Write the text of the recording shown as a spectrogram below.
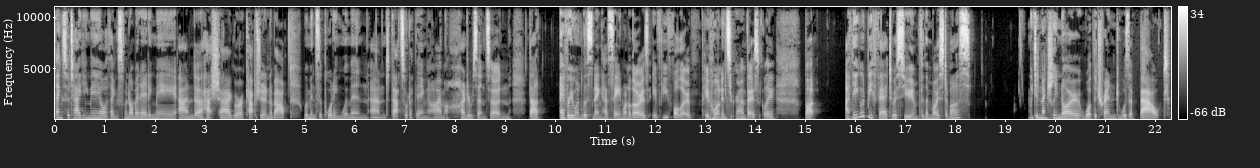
thanks for tagging me or thanks for nominating me, and a hashtag or a caption about women supporting women and that sort of thing. I'm 100% certain that everyone listening has seen one of those if you follow people on Instagram, basically. But I think it would be fair to assume for the most of us, we didn't actually know what the trend was about.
